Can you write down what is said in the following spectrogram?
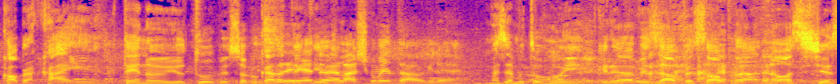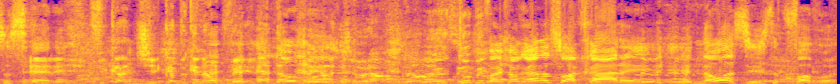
Cobra Kai que tem no YouTube sobre o Isso aí Karate é do elástico mental, Guilherme. Mas é muito ruim. Queria avisar o pessoal pra não assistir essa série. Fica a dica do que não vê. Não vejo. O YouTube vai jogar na sua cara aí e não assista, por favor.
